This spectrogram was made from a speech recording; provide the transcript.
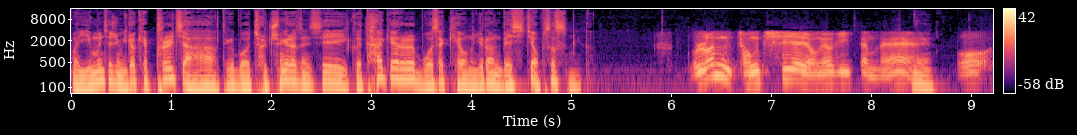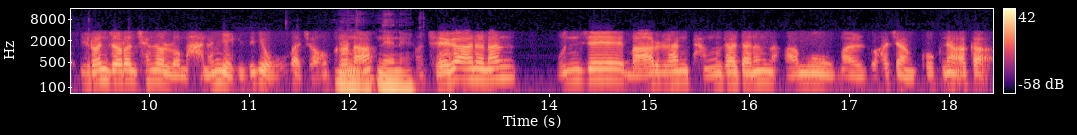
뭐 이 문제 좀 이렇게 풀자 어떻게 뭐 절충이라든지 그 타결을 모색해오는 이런 메시지 없었습니까? 물론 정치의 영역이기 때문에 네. 뭐 이런저런 채널로 많은 얘기들이 오고 가죠. 그러나 음, 네네. 제가 아는 한 문제 말을 한 당사자는 아무 말도 하지 않고 그냥 아까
